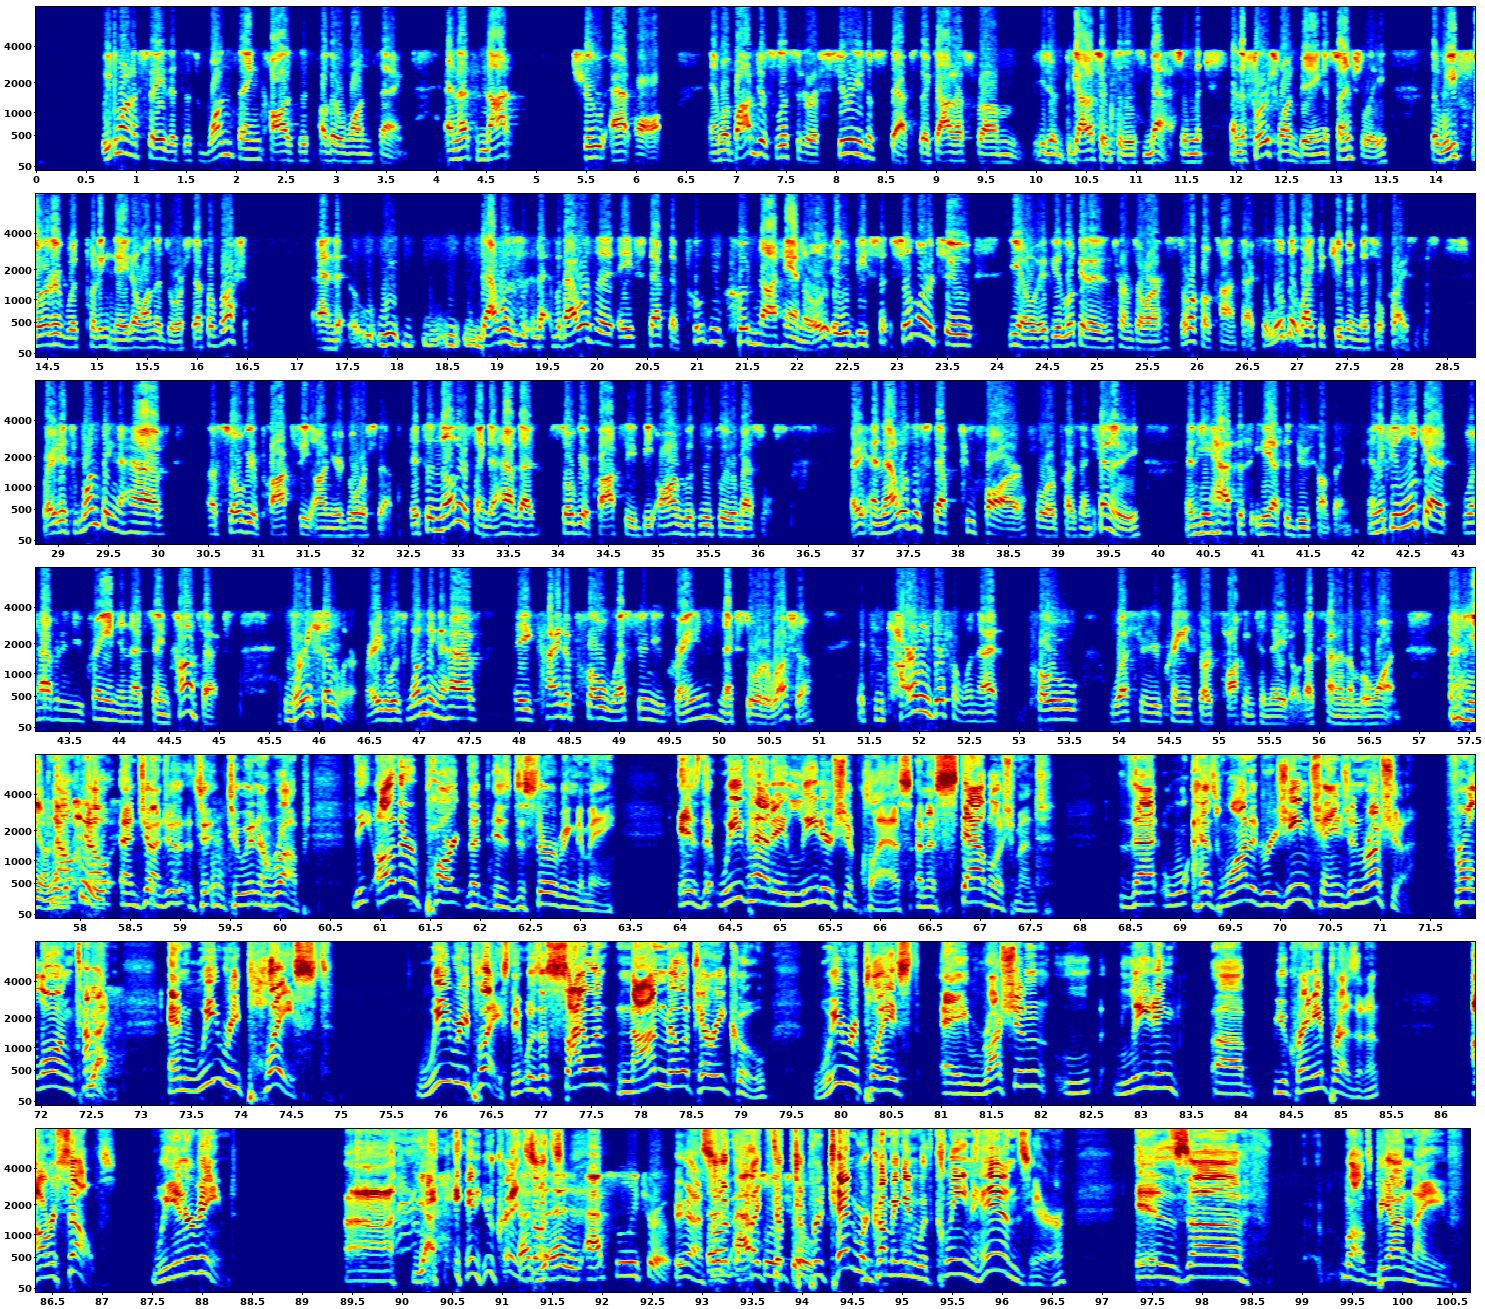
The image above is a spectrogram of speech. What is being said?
We want to say that this one thing caused this other one thing, and that's not true at all. And what Bob just listed are a series of steps that got us from you know got us into this mess. And the, and the first one being essentially that we flirted with putting NATO on the doorstep of Russia and we, that was that, that was a, a step that Putin could not handle. It would be similar to, you know, if you look at it in terms of our historical context, a little bit like the Cuban Missile Crisis, right? It's one thing to have a Soviet proxy on your doorstep. It's another thing to have that Soviet proxy be armed with nuclear missiles, right? And that was a step too far for President Kennedy, and he had to he had to do something. And if you look at what happened in Ukraine in that same context very similar, right? It was one thing to have a kind of pro-Western Ukraine next door to Russia. It's entirely different when that pro-Western Ukraine starts talking to NATO. That's kind of number one. you know, number Now, two. now, and John, just to, to interrupt, the other part that is disturbing to me is that we've had a leadership class, an establishment that w- has wanted regime change in Russia for a long time. And we replaced, we replaced, it was a silent, non military coup. We replaced a Russian l- leading uh, Ukrainian president ourselves. We intervened uh, Yes. in Ukraine. That's, so that is absolutely true. yeah, That so like to, to pretend we're coming in with clean hands here is uh, well, it's beyond naive.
